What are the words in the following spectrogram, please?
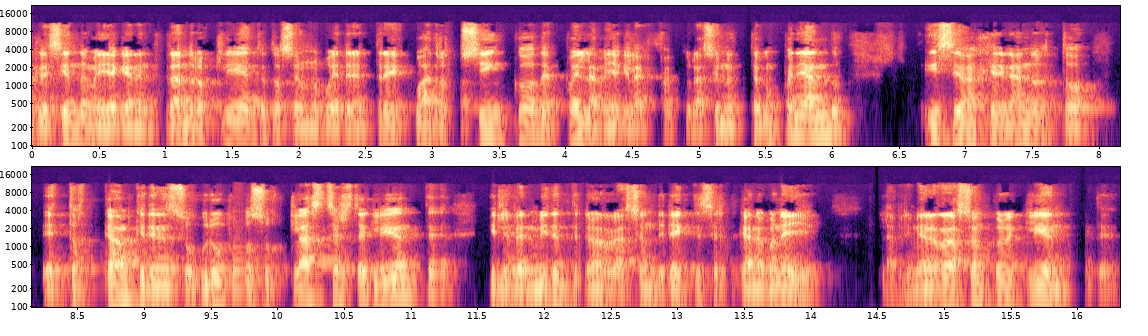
creciendo a medida que van entrando los clientes, entonces uno puede tener 3, 4, 5, después la medida que la facturación nos está acompañando, y se van generando estos, estos camps que tienen sus grupos, sus clusters de clientes, y le permiten tener una relación directa y cercana con ellos. La primera relación con el cliente,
